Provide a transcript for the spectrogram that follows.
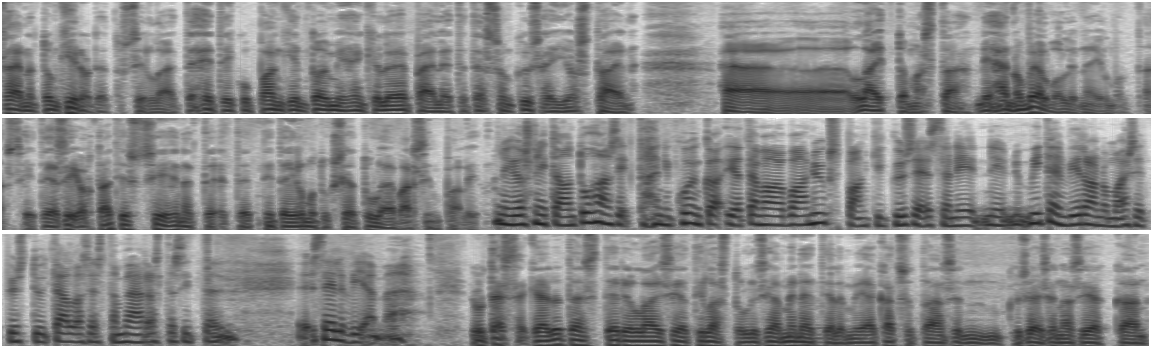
säännöt on kirjoitettu sillä, että heti kun pankin toimihenkilö epäilee, että tässä on kyse jostain laittomasta, niin hän on velvollinen ilmoittaa siitä. Ja se johtaa tietysti siihen, että, että, että niitä ilmoituksia tulee varsin paljon. No jos niitä on tuhansittain, niin kuinka, ja tämä on vain yksi pankki kyseessä, niin, niin miten viranomaiset pystyy tällaisesta määrästä sitten selviämään? No tässä käytetään sitten erilaisia tilastollisia menetelmiä ja katsotaan sen kyseisen asiakkaan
